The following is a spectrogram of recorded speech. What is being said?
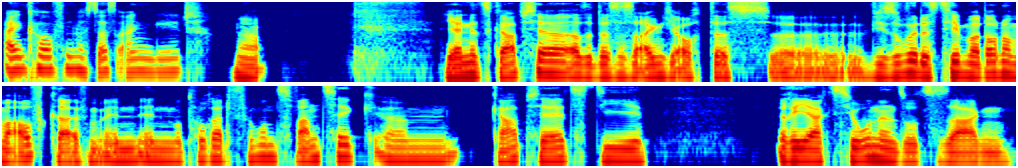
einkaufen, was das angeht. Ja. Ja, und jetzt gab es ja, also das ist eigentlich auch das, äh, wieso wir das Thema doch nochmal aufgreifen. In, in Motorrad 25 ähm, gab es ja jetzt die Reaktionen sozusagen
